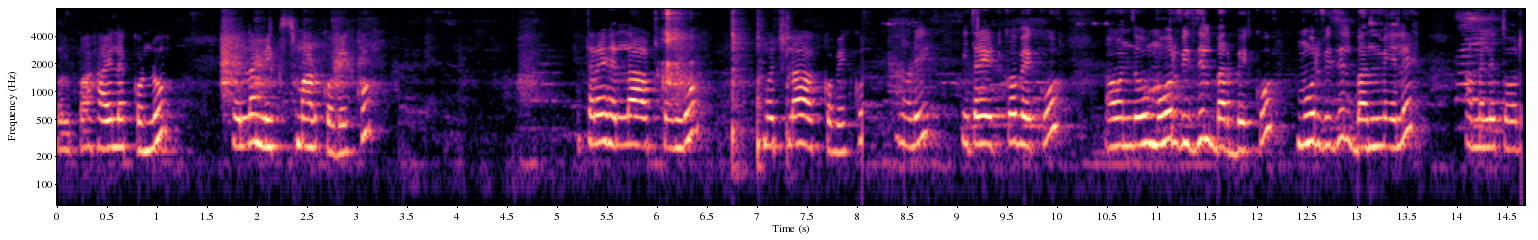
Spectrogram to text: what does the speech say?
ಸ್ವಲ್ಪ ಆಯಿಲ್ ಹಾಕ್ಕೊಂಡು ಎಲ್ಲ ಮಿಕ್ಸ್ ಮಾಡ್ಕೋಬೇಕು. ಈ ಥರ ಎಲ್ಲ ಹಾಕ್ಕೊಂಡು ಮುಚ್ಚಳ ಹಾಕ್ಕೋಬೇಕು. ನೋಡಿ, ಈ ಥರ ಇಟ್ಕೋಬೇಕು. ಒಂದು ಮೂರು ವಿಸಿಲ್ ಬರಬೇಕು. ಮೂರು ವಿಸಿಲ್ ಬಂದಮೇಲೆ ಆಮೇಲೆ ತೋರ್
